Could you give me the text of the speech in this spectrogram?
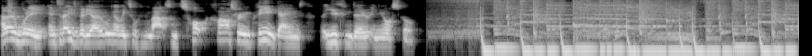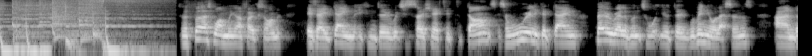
Hello everybody, in today's video we're going to be talking about some top classroom PE games that you can do in your school. So the first one we're going to focus on is a game that you can do which is associated to dance. It's a really good game, very relevant to what you do within your lessons and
